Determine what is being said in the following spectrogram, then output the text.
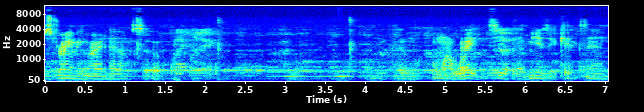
streaming right now. So I want to wait and see if that music kicks in.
